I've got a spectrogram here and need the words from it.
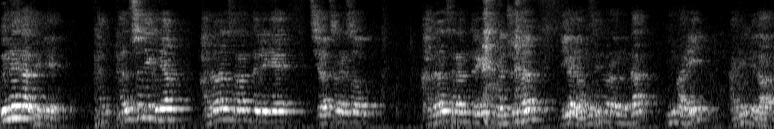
은혜가 되게 단, 단순히 그냥 가난한 사람들에게 지하철에서 가난한 사람들에게 돈 주면 네가 영생을 얻는다 이 말이 아닙니다.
